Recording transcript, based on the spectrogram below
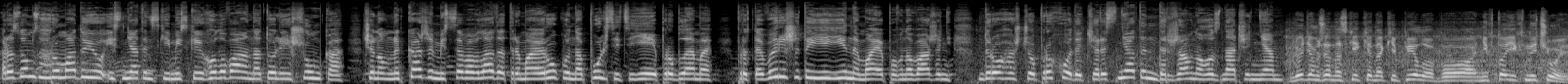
Разом з громадою і снятинський міський голова Анатолій Шумка. Чиновник каже, місцева влада тримає руку на пульсі цієї проблеми, проте вирішити її немає повноважень. Дорога, що проходить через Снятин, державного значення. Людям вже наскільки накипіло, бо ніхто їх не чує.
